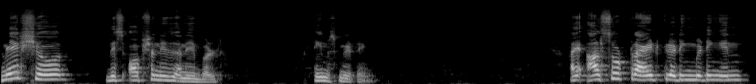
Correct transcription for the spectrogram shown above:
Make sure this option is enabled, Teams meeting. I also tried creating meeting in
